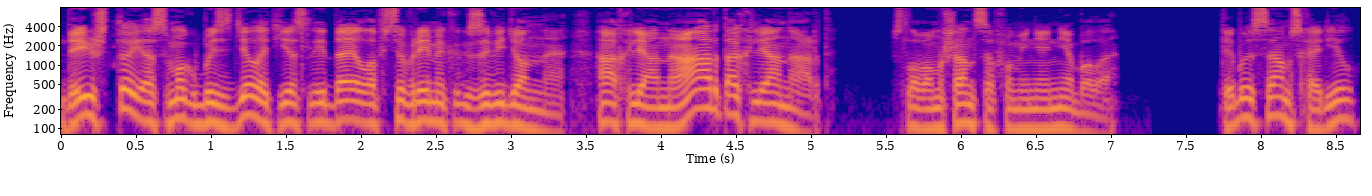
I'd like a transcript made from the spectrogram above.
Да и что я смог бы сделать, если Дайла все время как заведенная? Ах, Леонард, ах, Леонард! Словом, шансов у меня не было. Ты бы сам сходил,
